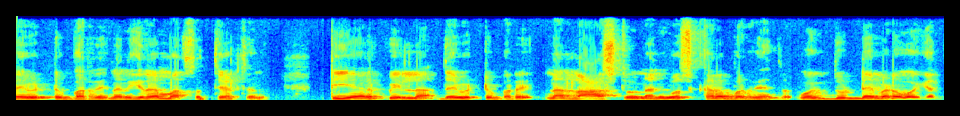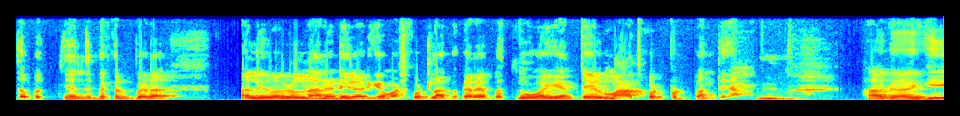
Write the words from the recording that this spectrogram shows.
ದಯವಿಟ್ಟು ಬರ್ರಿ. ನನಗೆ ಇರೋ ಮಾತು ಸತ್ಯ ಹೇಳ್ತೇನೆ. ಟಿ ಆರ್ ಪಿ ಇಲ್ಲ ದಯವಿಟ್ಟು ಬರ್ರಿ. ನಾನು ಲಾಸ್ಟು ನನಗೋಸ್ಕರ ಬರ್ರಿ ಅಂದರು. ಹೋಗಿ ದುಡ್ಡೇ ಬೇಡ ಹೋಗಿ ಅಂತ ಬರ್ತೀನಿ ಅಂತ ಬೇಕಾದ್ರೆ ಬೇಡ. ಅಲ್ಲಿರೋರ್ಗಳು ನಾನೇ ಡೈಲಿ ಅಡುಗೆ ಮಾಡಿಸ್ಕೊಟ್ಲಾಗ್ಬೇಕಾರೆ ಬರ್ತೀನಿ. ಹೋಗಿ ಅಂತ ಹೇಳಿ ಮಾತು ಕೊಟ್ಬಿಟ್ಟು ಬಂದೆ. ಹಾಗಾಗಿ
